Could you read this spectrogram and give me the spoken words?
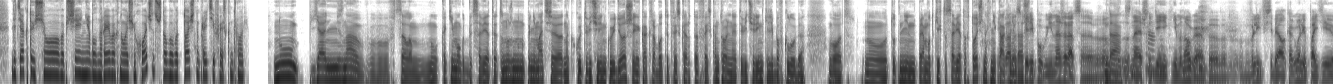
для тех, кто еще вообще не был на рейвах, но очень хочет, чтобы вот точно пройти фейс-контроль? Ну, я не знаю в целом, ну, какие могут быть советы. Это нужно ну, понимать, э, на какую-то вечеринку идешь и как работает фейс-контроль на этой вечеринке, либо в клубе. Вот. Ну, тут не, прям вот каких-то советов точных никак и главное, не дашь. с перепугу не нажраться. Э, да. Знаешь, что денег немного, влить в себя алкоголь и пойти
